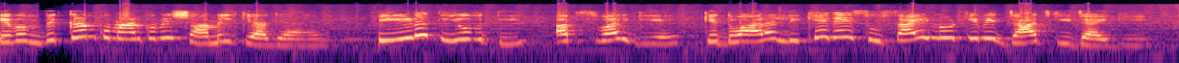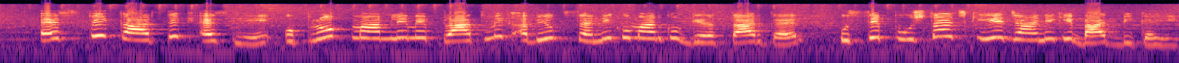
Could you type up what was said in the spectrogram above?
एवं विक्रम कुमार को भी शामिल किया गया है। पीड़ित युवती अब स्वर्गीय के द्वारा लिखे गए सुसाइड नोट की भी जाँच की जाएगी। एसपी कार्तिक एस ने उपरोक्त मामले में प्राथमिक अभियुक्त सनी कुमार को गिरफ़्तार कर उससे पूछताछ किए जाने की बात भी कही।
